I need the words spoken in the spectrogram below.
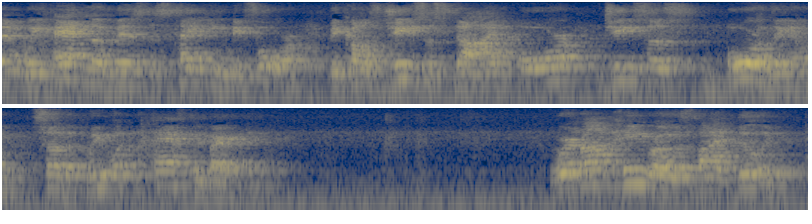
that we had no business taking before because Jesus died or Jesus bore them so that we wouldn't have to bear them. We're not heroes by doing it.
